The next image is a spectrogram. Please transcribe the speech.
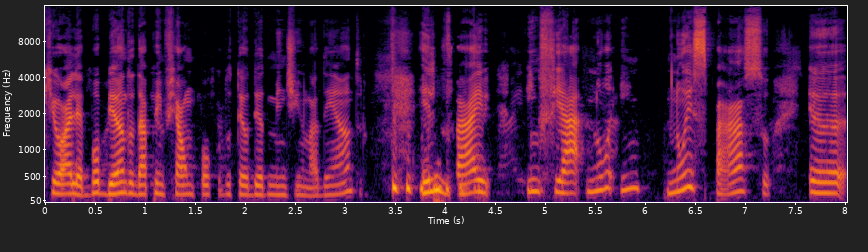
que, olha, bobeando dá para enfiar um pouco do teu dedo mindinho lá dentro. Ele vai enfiar no no espaço uh,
